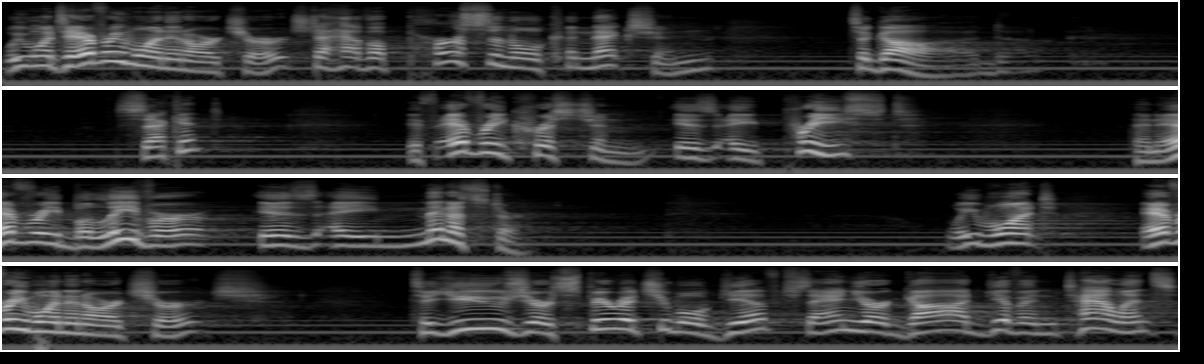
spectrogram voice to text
We want everyone in our church to have a personal connection to God. Second, if every Christian is a priest, then every believer is a minister. We want everyone in our church to use your spiritual gifts and your God given talents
